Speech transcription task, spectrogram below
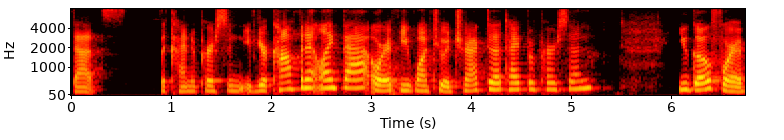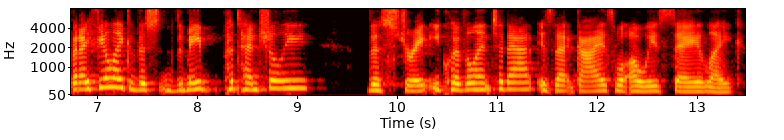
that's the kind of person if you're confident like that or if you want to attract that type of person you go for it. But i feel like this the may potentially the straight equivalent to that is that guys will always say like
